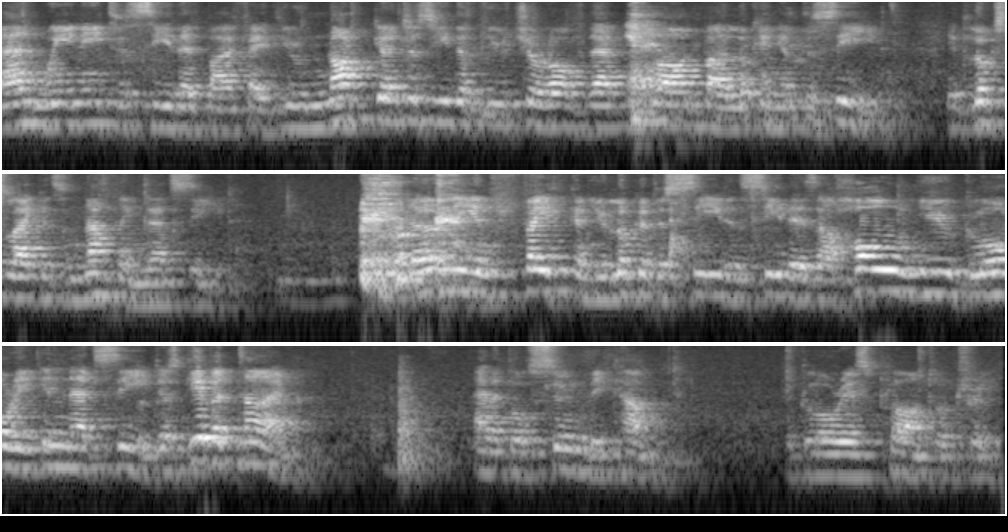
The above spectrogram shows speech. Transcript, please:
And we need to see that by faith. You're not going to see the future of that plant by looking at the seed. It looks like it's nothing, that seed. And only in faith can you look at a seed and see there's a whole new glory in that seed. Just give it time, and it will soon become a glorious plant or tree.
